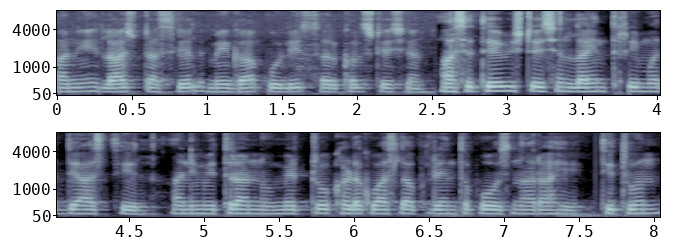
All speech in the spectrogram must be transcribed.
आणि लास्ट असेल मेगा पोलीस सर्कल स्टेशन. असे तेवीस स्टेशन लाईन थ्री मध्ये असतील. आणि मित्रांनो मेट्रो खडकवासलापर्यंत पोहोचणार आहे. तिथून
